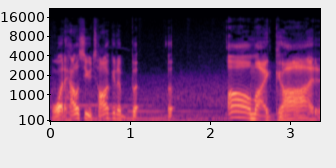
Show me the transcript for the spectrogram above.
What house are you talking about? Uh, oh my god.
